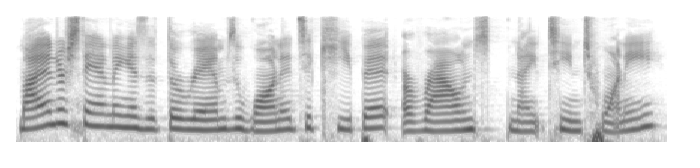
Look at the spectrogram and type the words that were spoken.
My understanding is that the Rams wanted to keep it around 1920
